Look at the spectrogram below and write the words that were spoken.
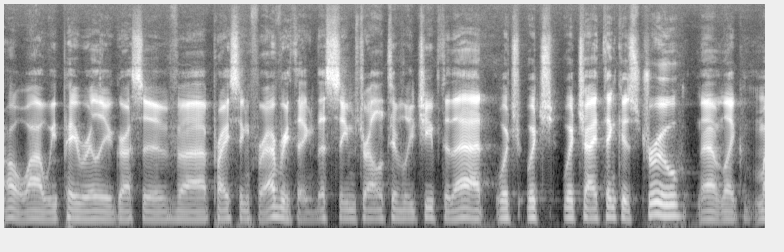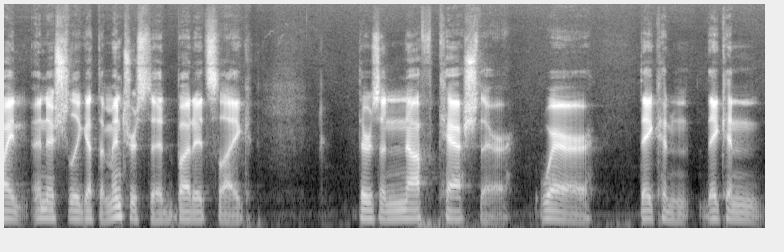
oh wow, we pay really aggressive uh, pricing for everything. This seems relatively cheap to that, which which which I think is true. That like might initially get them interested, but it's like there's enough cash there where they can they can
